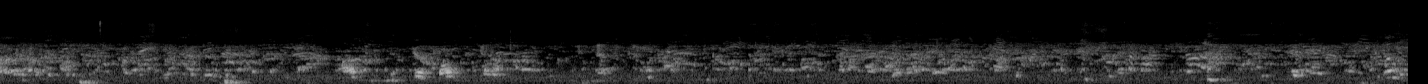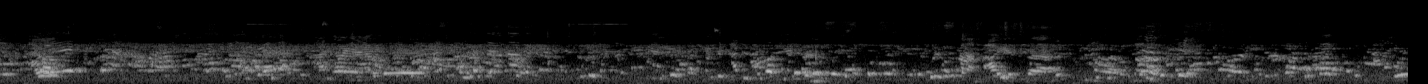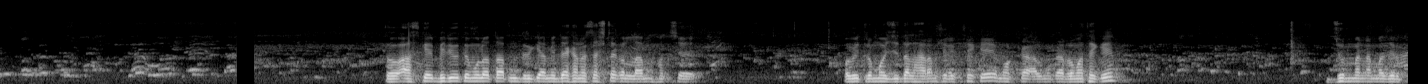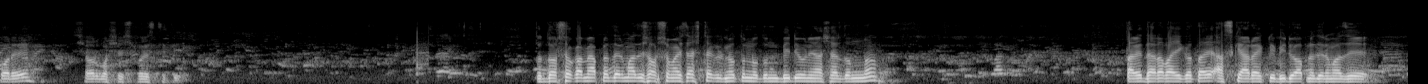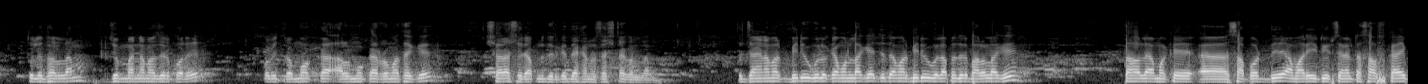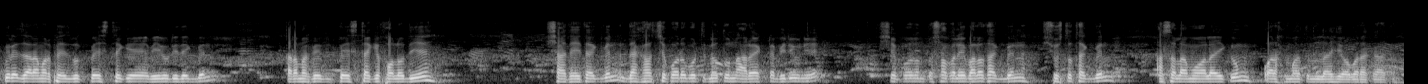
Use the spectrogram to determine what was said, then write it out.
তো আজকের ভিডিওতে মূলত আপনাদেরকে আমি দেখানোর চেষ্টা করলাম হচ্ছে পবিত্র মসজিদ আল হারাম শরীফ থেকে, মক্কা আল রোমা থেকে। জুম্মা নামাজের পরে সর্বশেষ পরিস্থিতি। তো দর্শক, আমি আপনাদের মাঝে সবসময় চেষ্টা করি নতুন নতুন ভিডিও নিয়ে আসার জন্য। তারই ধারাবাহিকতায় আজকে আরও একটি ভিডিও আপনাদের মাঝে তুলে ধরলাম। জুম্মা নামাজের পরে পবিত্র মক্কা আল মোকার রোমা থেকে সরাসরি আপনাদেরকে দেখানোর চেষ্টা করলাম। তো জানেন আমার ভিডিওগুলো কেমন লাগে? যদি আমার ভিডিওগুলো আপনাদের ভালো লাগে, তাহলে আমাকে সাপোর্ট দিয়ে আমার ইউটিউব চ্যানেলটা সাবস্ক্রাইব করে যারা আমার ফেসবুক পেজ থেকে ভিডিওটি দেখবেন, তারা আমার ফেসবুক পেজটাকে ফলো দিয়ে সাথেই থাকবেন। দেখা হচ্ছে পরবর্তী নতুন আরও একটা ভিডিও নিয়ে। সে পর্যন্ত সকলেই ভালো থাকবেন সুস্থ থাকবেন। আসসালামু আলাইকুম ওরহমতুল্লাহি ওবরাকাতুহ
